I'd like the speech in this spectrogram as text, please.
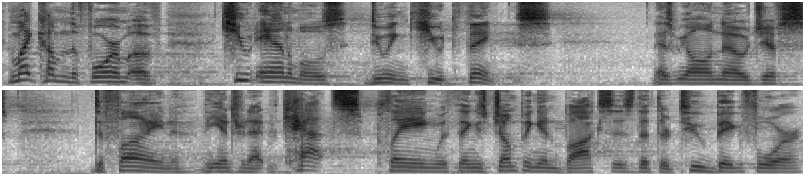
It might come in the form of cute animals doing cute things. As we all know, GIFs define the internet cats playing with things, jumping in boxes that they're too big for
